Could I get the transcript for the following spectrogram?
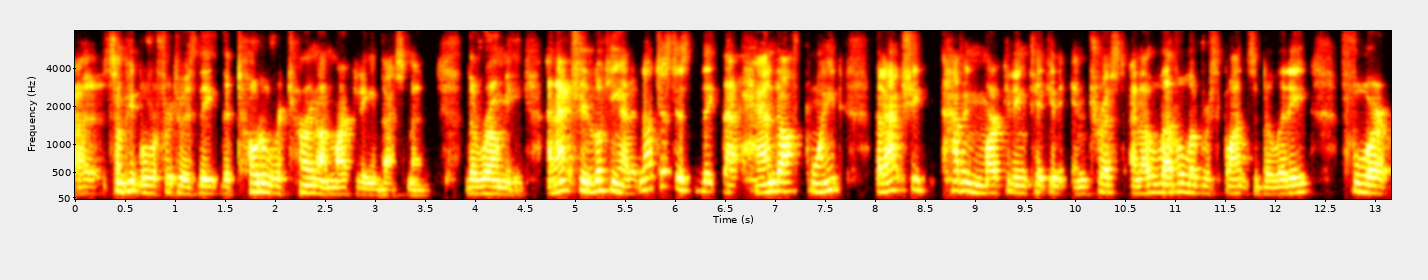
uh, some people refer to as the, the total return on marketing investment, the ROMI, and actually looking at it not just as the, that handoff point, but actually having marketing take an interest and a level of responsibility for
